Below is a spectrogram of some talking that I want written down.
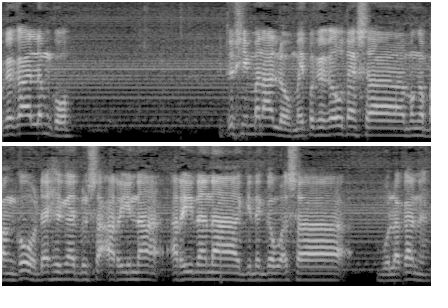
pagkakaalam ko ito si Manalo may pagkakautang sa mga bangko dahil nga dun sa arena arena na ginagawa sa Bulacan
